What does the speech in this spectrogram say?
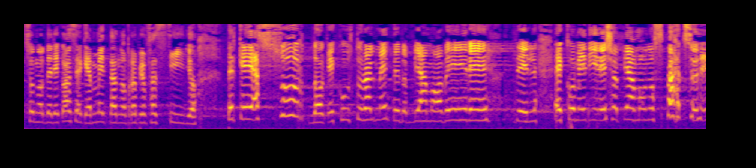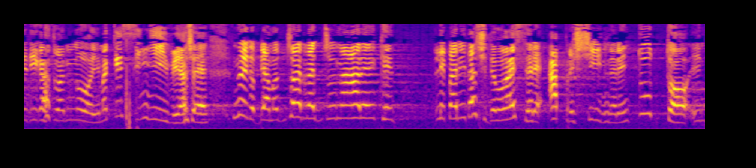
sono delle cose che a me danno proprio fastidio. Perché è assurdo che culturalmente dobbiamo avere del, è come dire abbiamo uno spazio dedicato a noi, ma che significa? Cioè, noi dobbiamo già ragionare che le parità ci devono essere a prescindere in tutto, in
